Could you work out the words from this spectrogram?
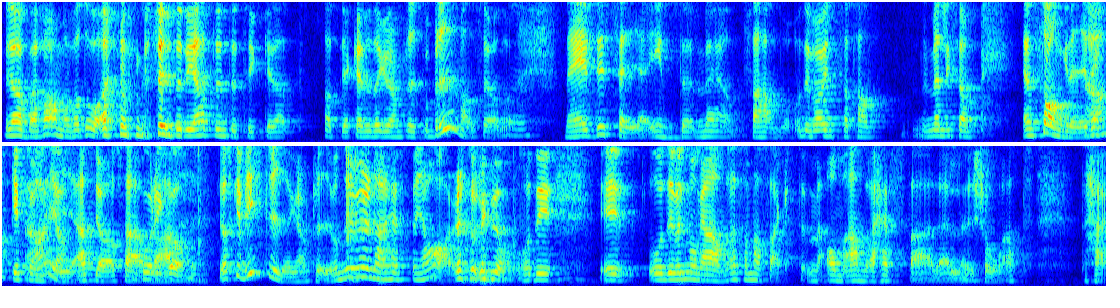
Och jag bara, ja men vadå? Betyder det att du inte tycker att, att jag kan rida Grand Prix på Briman? sa jag då. Nej det säger jag inte men, sa han då. Och det var inte så att han, men liksom en sån grej Ja, räcker för ja, mig ja. att jag så här Går bara, igång. jag ska visst rida Grand Prix och nu är det den här hästen jag har. liksom. och, det, eh, och det är väl många andra som har sagt om andra hästar eller så att det här,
